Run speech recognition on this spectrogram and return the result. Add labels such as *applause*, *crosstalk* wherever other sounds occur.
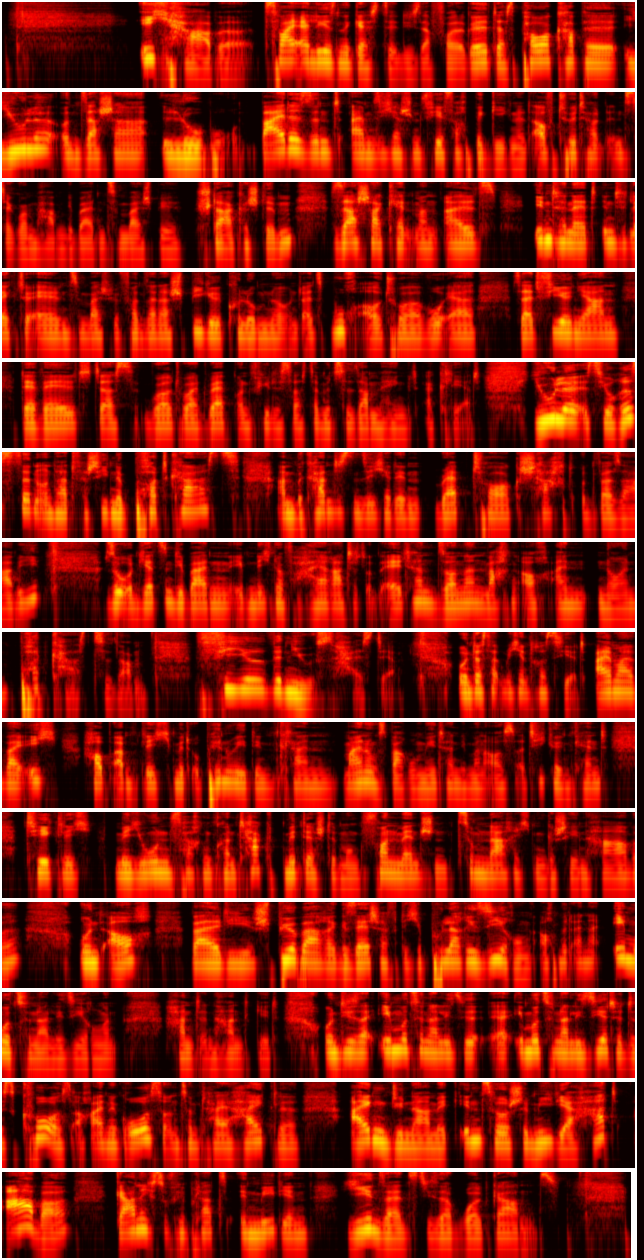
Ich habe zwei erlesene Gäste in dieser Folge, das Power Couple Jule und Sascha Lobo. Beide sind einem sicher schon vielfach begegnet. Auf Twitter und Instagram haben die beiden zum Beispiel starke Stimmen. Sascha kennt man als Internet-Intellektuellen, zum Beispiel von seiner Spiegel-Kolumne und als Buchautor, wo er seit vielen Jahren der Welt das World Wide Web und vieles, was damit zusammenhängt, erklärt. Jule ist Juristin und hat verschiedene Podcasts. Am bekanntesten sicher den Rap Talk Schacht und Wasabi. So, und jetzt sind die beiden eben nicht nur verheiratet, verheiratet und Eltern, sondern machen auch einen neuen Podcast zusammen. Feel the News heißt er. Und das hat mich interessiert. Einmal, weil ich hauptamtlich mit Opinory, den kleinen Meinungsbarometern, die man aus Artikeln kennt, täglich millionenfachen Kontakt mit der Stimmung von Menschen zum Nachrichtengeschehen habe. Und auch, weil die spürbare gesellschaftliche Polarisierung auch mit einer Emotionalisierung Hand in Hand geht. Und dieser emotionalisi äh, emotionalisierte Diskurs auch eine große und zum Teil heikle Eigendynamik in Social Social Media hat, aber gar nicht so viel Platz in Medien jenseits dieser World Gardens.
